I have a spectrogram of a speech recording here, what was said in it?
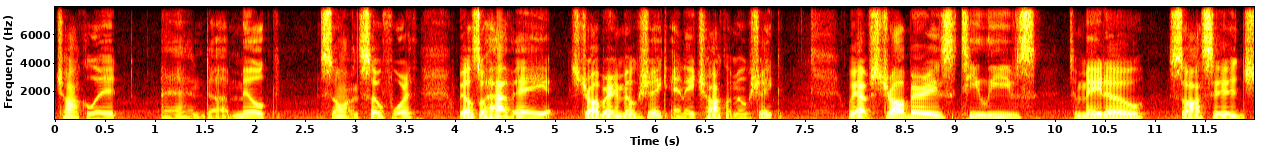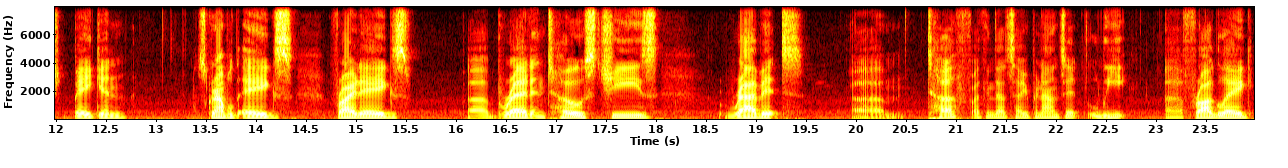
chocolate, and uh, milk, so on and so forth. We also have a strawberry milkshake and a chocolate milkshake. We have strawberries, tea leaves, tomato, sausage, bacon, scrambled eggs, fried eggs, uh, bread and toast, cheese, rabbit um, tough. I think that's how you pronounce it. Le uh, frog leg,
